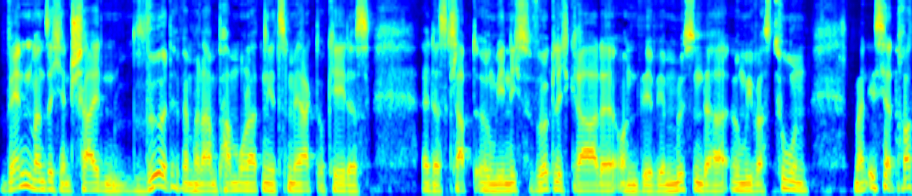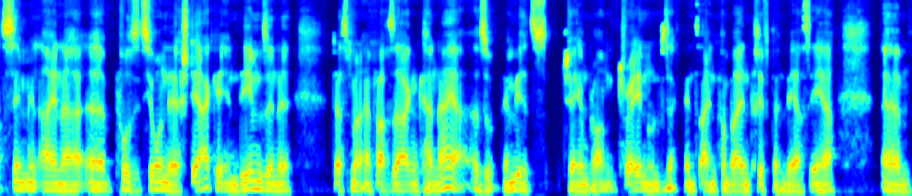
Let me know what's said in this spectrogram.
wenn man sich entscheiden würde, wenn man nach ein paar Monaten jetzt merkt, okay, das, äh, das klappt irgendwie nicht so wirklich gerade und wir, wir müssen da irgendwie was tun, man ist ja trotzdem in einer äh, Position der Stärke in dem Sinne, dass man einfach sagen kann, naja, also wenn wir jetzt Jalen Brown traden und sagt, wenn es einen von beiden trifft, dann wäre es er, ähm,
